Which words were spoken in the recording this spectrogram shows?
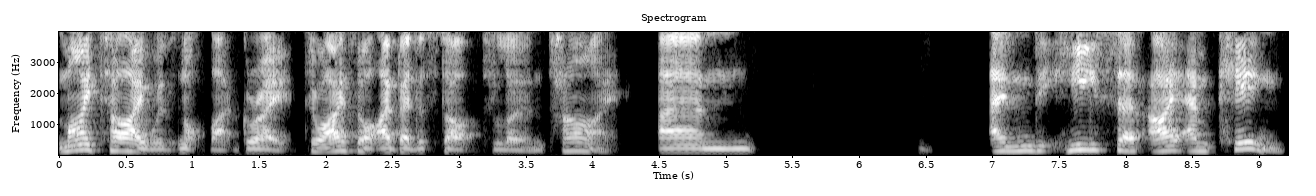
My Thai was not that great, so I thought I better start to learn Thai. Um, and he said, I am king.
